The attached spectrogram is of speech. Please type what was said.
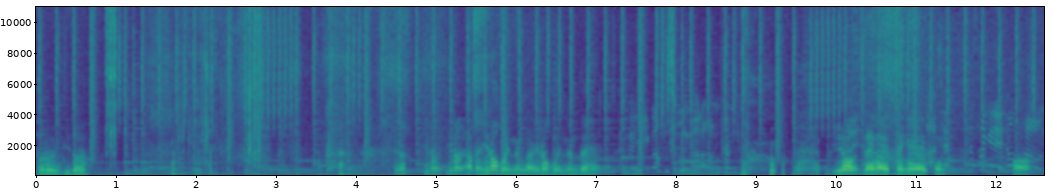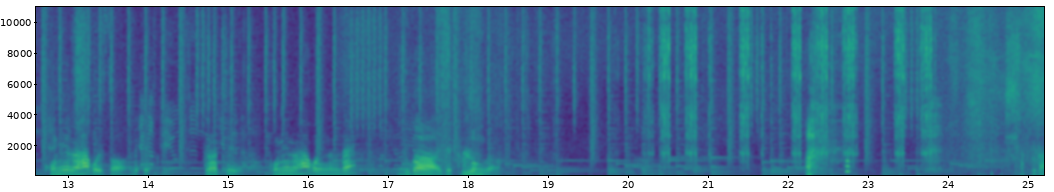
저를 믿어요. 이러, 이러, 이러, 약간 이러고 있는 거야. 이러고 있는데, 약간 이 감성 나랑 안 맞는. 이러, 내가 되게 아, 고, 세, 세상에 어. 고민을 하고 있어. 이렇게. 그렇지. 고민을 하고 있는데, 막 배우는 누가 이제 부른 거야. 갑시다.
